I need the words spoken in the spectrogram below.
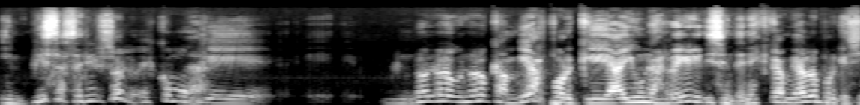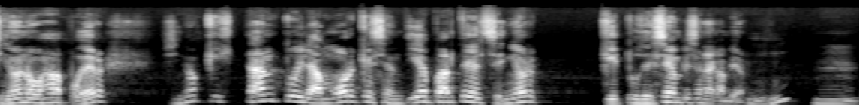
empieza a salir solo. Es como Claro. que no, lo- no lo cambiás porque hay unas reglas que dicen, tenés que cambiarlo porque si no, no vas a poder. Sino que es tanto el amor que sentía parte del Señor que tus deseos empiezan a cambiar. Mm.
